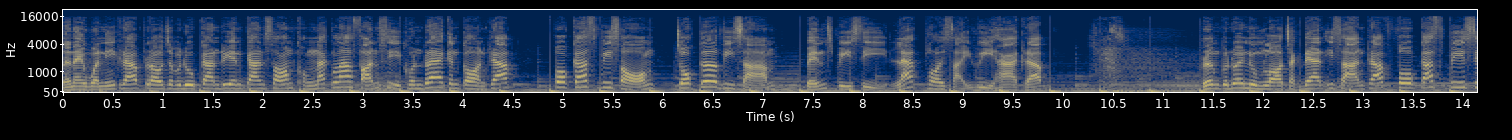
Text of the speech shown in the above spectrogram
และในวันนี้ครับเราจะมาดูการเรียนการซ้อมของนักล่าฝัน 4 คนแรกกันก่อนครับโฟกัส V2 โจ๊กเกอร์ V3 เบนซ์ V4 และพลอยใส V5 ครับเริ่มกันด้วยหนุ่มหล่อจากแดนอีสานครับโฟกัส V4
